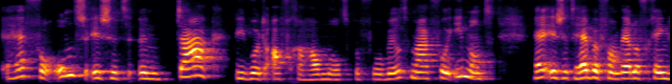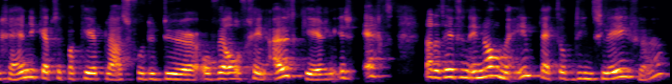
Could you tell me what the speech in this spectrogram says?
hè, voor ons is het een taak die wordt afgehandeld, bijvoorbeeld. Maar voor iemand hè, is het hebben van wel of geen gehandicapte parkeerplaats voor de deur, of wel of geen uitkering, is echt, nou, dat heeft een enorme impact op diens leven.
